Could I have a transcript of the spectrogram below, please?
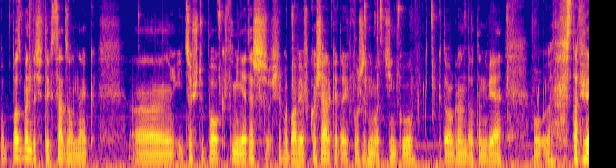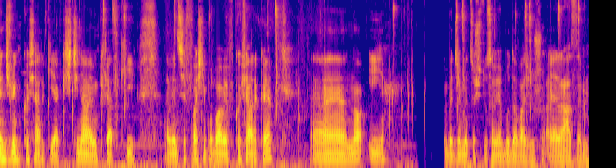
po, pozbędę się tych sadzonek yy, i coś tu pokminie. Też się pobawię w kosiarkę, tak jak w poprzednim odcinku. Kto oglądał, ten wie. Bo, Wstawiłem dźwięk kosiarki, jak ścinałem kwiatki, a więc się właśnie pobawię w kosiarkę. E, no i będziemy coś tu sobie budować już razem.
